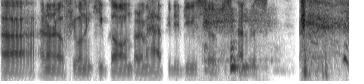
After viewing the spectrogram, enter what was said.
uh, I don't know if you want to keep going, but I'm happy to do so. Just kind of.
